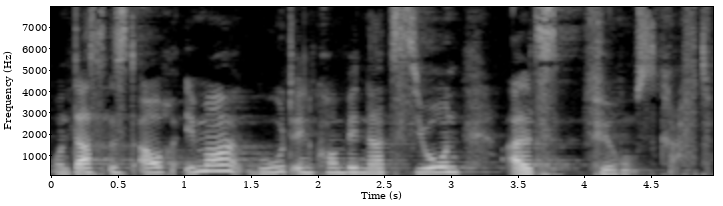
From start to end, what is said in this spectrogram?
Und das ist auch immer gut in Kombination als Führungskraft.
